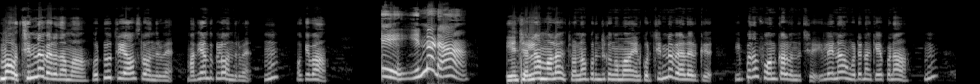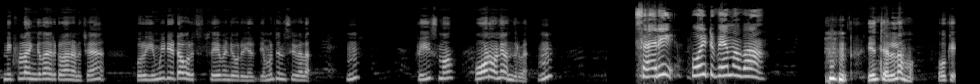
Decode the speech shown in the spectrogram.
அம்மா ஒரு சின்ன வேலை தாம்மா ஒரு டூ த்ரீ ஹவர்ஸ்ல வந்துருவேன். மதியானத்துக்குள்ள வந்துருவேன். ம்? ஓகேவா? ஏய் என்னடா? என் செல்லாமல சொன்னா புரிஞ்சுக்கோங்கம்மா எனக்கு ஒரு சின்ன வேலை இருக்கு. இப்பதான் ஃபோன் கால் வந்துச்சு. இல்லைன்னா உங்ககிட்ட நான் கேட்பேனா ம்? இன்னைக்கு ஃபுல்லா இங்க தான் இருக்கலாம்னு நினைச்சேன். ஒரு இமீடியட்டா ஒரு செய்ய வேண்டிய ஒரு எமர்ஜென்சி வேலை. ம்? ப்ளீஸ்மா போன உடனே வந்துருவேன். ம்? சரி போயிட்டு வேமா வா. என் செல்லம்மா. ஓகே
